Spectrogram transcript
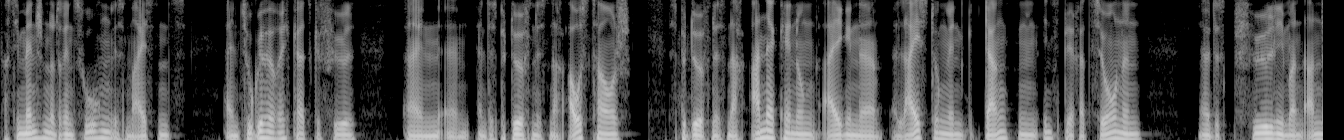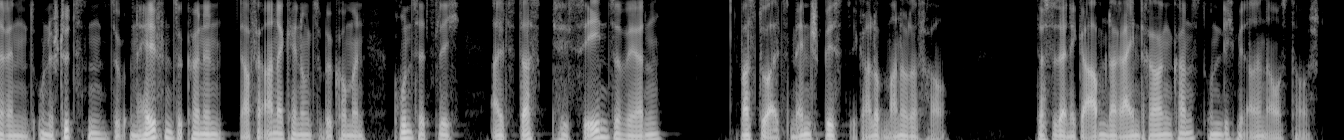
Was die Menschen da drin suchen, ist meistens ein Zugehörigkeitsgefühl, ein, ein, das Bedürfnis nach Austausch, das Bedürfnis nach Anerkennung eigener Leistungen, Gedanken, Inspirationen, das Gefühl, jemand anderen unterstützen und helfen zu können, dafür Anerkennung zu bekommen, grundsätzlich als das gesehen zu werden, was du als Mensch bist, egal ob Mann oder Frau. Dass du deine Gaben da reintragen kannst und dich mit anderen austauscht.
